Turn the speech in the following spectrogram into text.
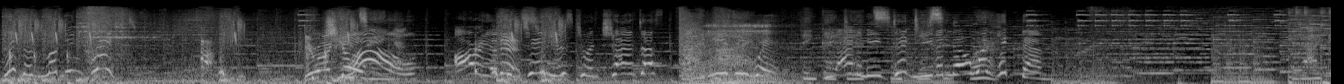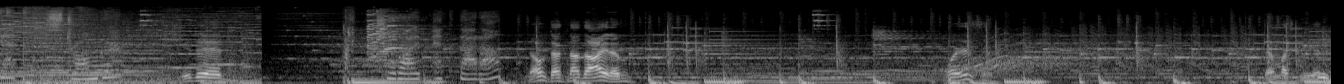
This is looking great. Here I go! Wow! Aria This. continues to enchant us. An easy win. Think The I did enemy some didn't even decent know what hit them. Did I get stronger? You did. Should I pick that up? No, that's not the item. Where is it? That must be it.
